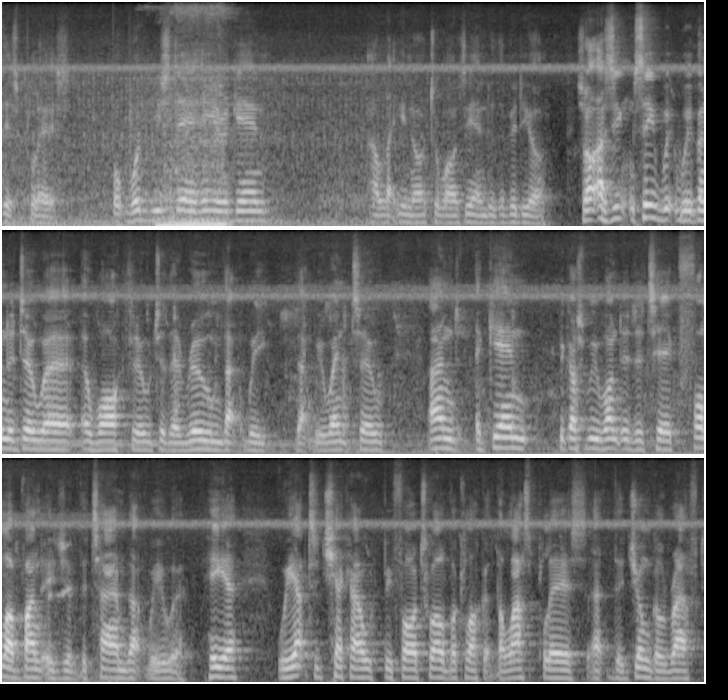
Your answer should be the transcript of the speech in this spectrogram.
this place. But would we stay here again? I'll let you know towards the end of the video. So as you can see, we're going to do a, a walk through to the room that we, that we went to. And again, because we wanted to take full advantage of the time that we were here, We had to check out before 12 o'clock at the last place at the Jungle Raft.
